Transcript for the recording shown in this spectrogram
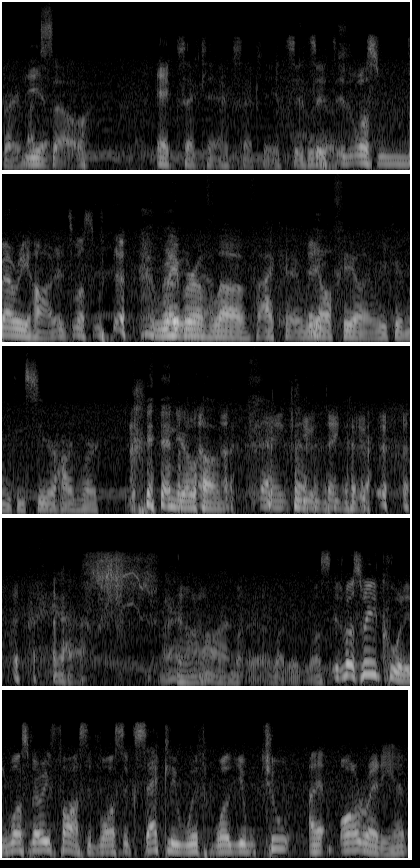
very much Yeah. so Exactly, exactly. It's it's it, it was very hard. It was labor of love i can we all feel it we can we can see your hard work and your love Thank you, thank you. yeah right No, on but, uh, but it was it was really cool. It was very fast. It was exactly with volume two. I already had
